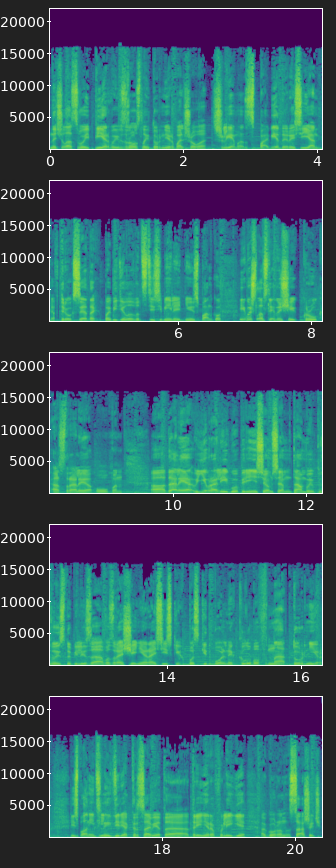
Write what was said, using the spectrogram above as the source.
начала свой первый взрослый турнир «Большого шлема» с победы. Россиянка в трех сетах победила 27-летнюю испанку и вышла в следующий круг Австралия Open. А далее в Евролигу перенесемся. Там вы выступили за возвращение российских баскетбольных клубов на турнир. Исполнительный директор Совета тренеров лиги Горан Сашич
